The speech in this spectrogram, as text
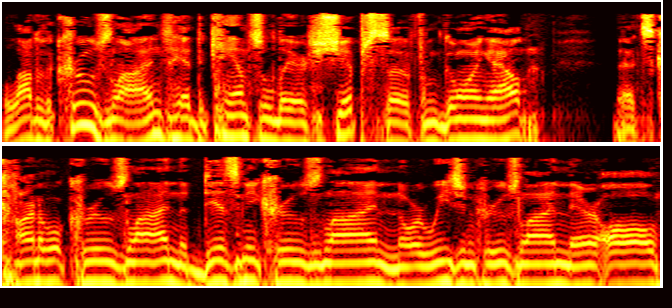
A lot of the cruise lines had to cancel their ships uh, from going out. That's Carnival Cruise Line, the Disney Cruise Line, Norwegian Cruise Line. They're all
